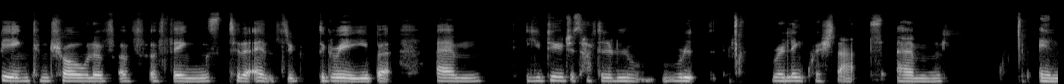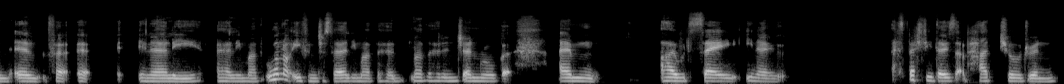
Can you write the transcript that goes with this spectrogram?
be in control of, of, of things to the nth degree, but um, you do just have to re- relinquish that um, in in for uh, in early early mother well not even just early motherhood motherhood in general but um I would say you know especially those that have had children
